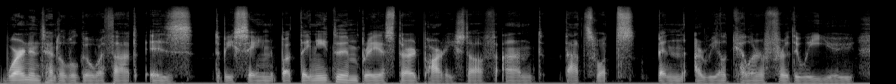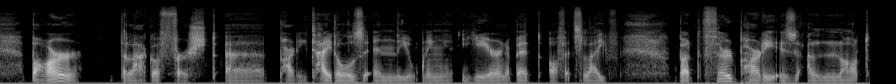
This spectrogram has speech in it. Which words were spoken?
Where Nintendo will go with that is to be seen, but they need to embrace third party stuff, and that's what's been a real killer for the Wii U, bar the lack of first uh, party titles in the opening year and a bit of its life. But third party is a lot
